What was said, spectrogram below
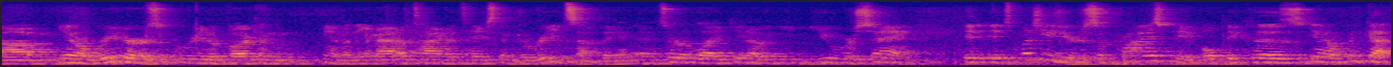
Um, you know, readers read a book and, you know, the amount of time it takes them to read something, and, and sort of like, you know, you were saying, it, it's much easier to surprise people because, you know, we've got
